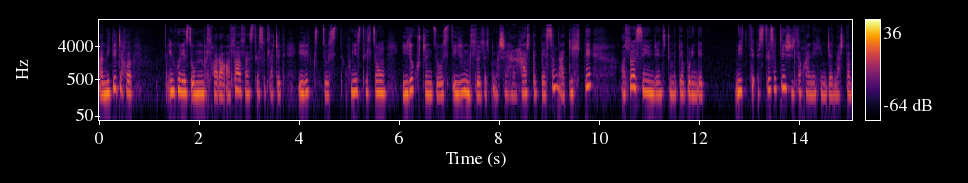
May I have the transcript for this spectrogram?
А мэдээж яг энэ хүнээс өмнө болохоор олон олон сэтгэл судлаачид эрэг зүйлс хүний сэтгэл зүйн эрэг хүчин зүйлс эрэг нөлөөлөлт маш их анхаардаг байсан. А гэхдээ олон улсын хэмжээнд ч юм уу те бүр ингээд нийт сэтгэл судлалын шинжилгээ ухааны хэмжээнд маш том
